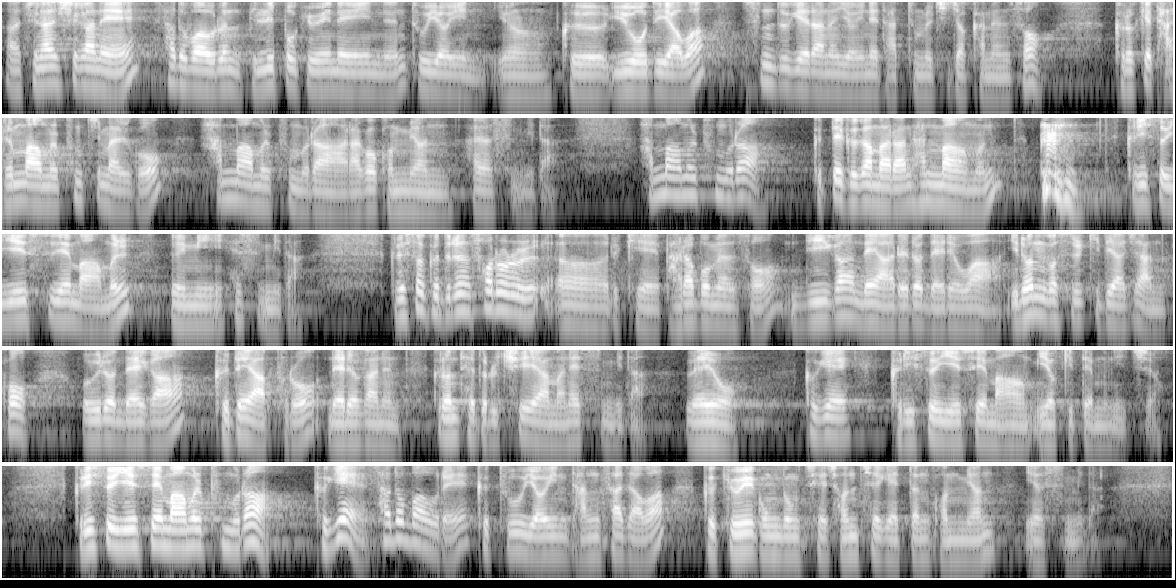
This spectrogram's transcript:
아, 지난 시간에 사도 바울은 빌립보 교회 내에 있는 두 여인, 어, 그 유오디아와 순두계라는 여인의 다툼을 지적하면서 그렇게 다른 마음을 품지 말고 한 마음을 품으라 라고 권면하였습니다. 한 마음을 품으라. 그때 그가 말한 한 마음은 그리스도 예수의 마음을 의미했습니다. 그래서 그들은 서로를 어, 이렇게 바라보면서 네가 내 아래로 내려와 이런 것을 기대하지 않고 오히려 내가 그대 앞으로 내려가는 그런 태도를 취해야만 했습니다. 왜요? 그게 그리스도 예수의 마음이었기 때문이죠. 그리스도 예수의 마음을 품으라. 그게 사도 바울의 그 두 여인 당사자와 그 교회 공동체 전체에게 했던 권면이었습니다.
